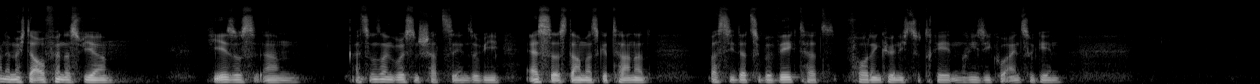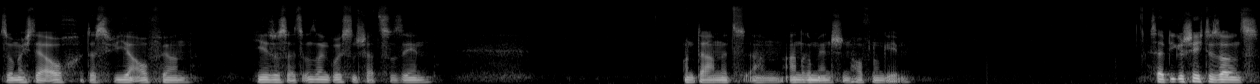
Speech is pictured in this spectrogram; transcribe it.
Und er möchte aufhören, dass wir Jesus ähm, als unseren größten Schatz sehen, so wie Esther es damals getan hat was sie dazu bewegt hat, vor den König zu treten, Risiko einzugehen. So möchte er auch, dass wir aufhören, Jesus als unseren größten Schatz zu sehen und damit ähm, andere Menschen Hoffnung geben. Deshalb die Geschichte soll uns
